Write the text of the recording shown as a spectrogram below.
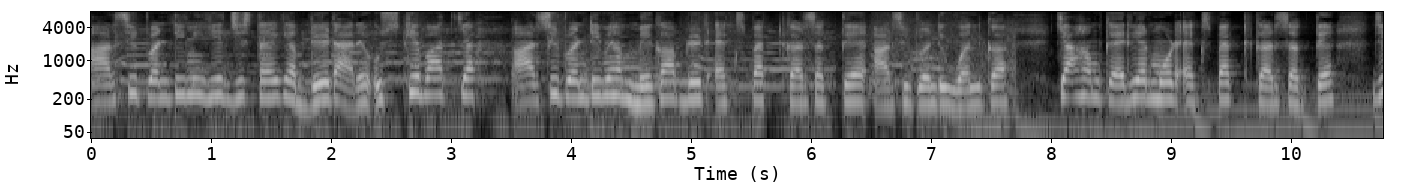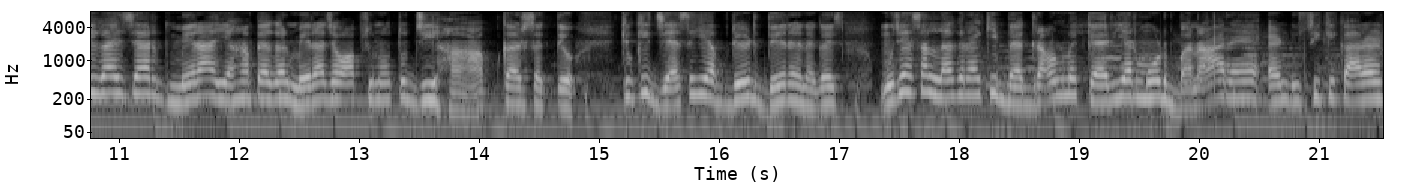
आर सी ट्वेंटी में ये जिस तरह के अपडेट आ रहे हैं उसके बाद क्या आर सी ट्वेंटी में हम मेगा अपडेट एक्सपेक्ट कर सकते हैं आर सी ट्वेंटी वन का। क्या हम कैरियर मोड एक्सपेक्ट कर सकते हैं? जी गाइज़ यार, मेरा यहाँ पे अगर मेरा जवाब सुनो तो जी हाँ आप कर सकते हो। क्योंकि जैसे ही अपडेट दे रहे हैं ना गाइज़ मुझे ऐसा लग रहा है कि बैकग्राउंड में कैरियर मोड बना रहे हैं एंड उसी के कारण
